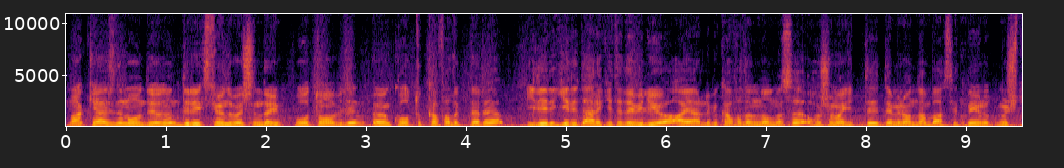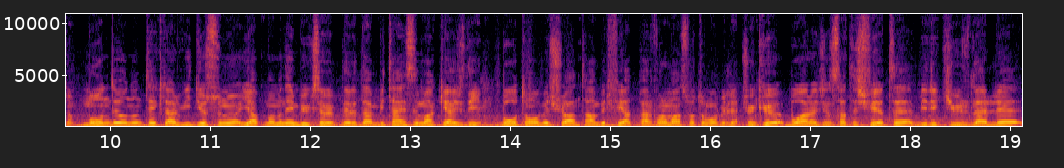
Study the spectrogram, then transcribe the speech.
Makyajlı Mondeo'nun direksiyonu başındayım. Bu otomobilin ön koltuk kafalıkları ileri geri de hareket edebiliyor. Ayarlı bir kafalanın olması hoşuma gitti. Demin ondan bahsetmeyi unutmuştum. Mondeo'nun tekrar videosunu yapmamın en büyük sebeplerinden bir tanesi makyaj değil. Bu otomobil şu an tam bir fiyat performans otomobili. Çünkü bu aracın satış fiyatı 1.200'lerle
